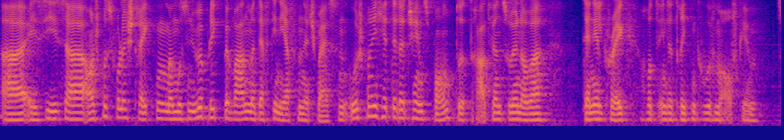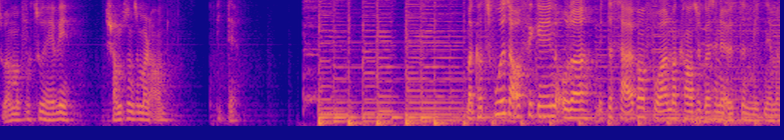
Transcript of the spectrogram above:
Äh, es ist eine anspruchsvolle Strecken, man muss den Überblick bewahren, man darf die Nerven nicht schmeißen. Ursprünglich hätte der James Bond dort Rad werden sollen, aber Daniel Craig hat in der dritten Kurve aufgegeben. Das war einfach zu heavy. Schauen wir es uns einmal an. Bitte. Man kann zu Fuß aufgehen oder mit der Seilbahn fahren, man kann sogar seine Eltern mitnehmen.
